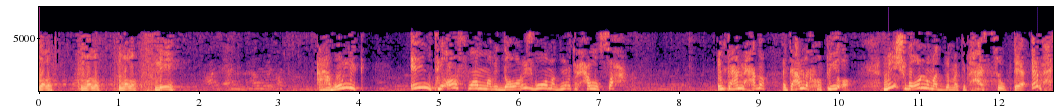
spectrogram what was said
غلط غلط غلط. ليه؟ أنا بقول لك انت أصلا ما بتدوريش جوه مجموعة الحل الصح. انت عاملة حاجة انت عاملة خطيئة. مش بقول له ما ما تبحثش وبتاع ابحث.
